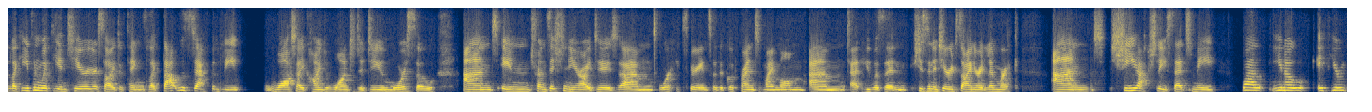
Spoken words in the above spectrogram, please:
like even with the interior side of things, like that was definitely what I kind of wanted to do more so. And in transition year, I did um, work experience with a good friend of my mum, um, uh, who was an she's an interior designer in Limerick, and she actually said to me, "Well, you know, if you're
